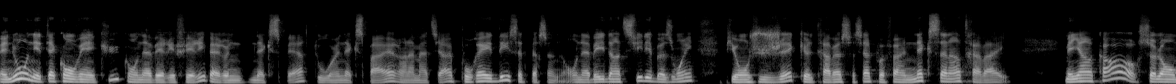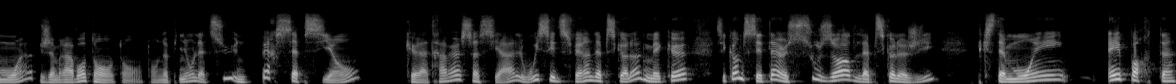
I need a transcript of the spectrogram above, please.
Mais nous, on était convaincus qu'on avait référé vers une, experte ou un expert en la matière pour aider cette personne. On avait identifié les besoins, puis on jugeait que le travail social pouvait faire un excellent travail. Mais il y a encore, selon moi, puis j'aimerais avoir ton, ton, opinion là-dessus, une perception que la travail social, oui, c'est différent de la psychologue, mais que c'est comme si c'était un sous-ordre de la psychologie, puis que c'était moins important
